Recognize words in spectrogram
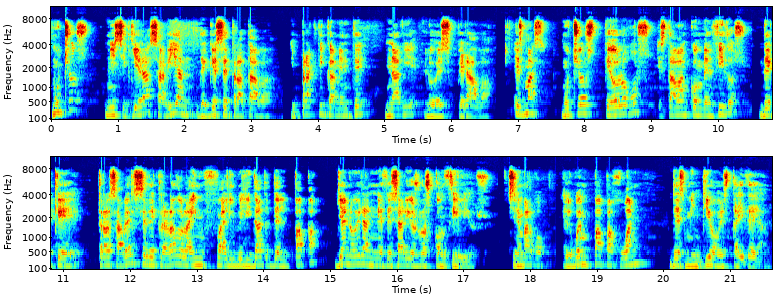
Muchos ni siquiera sabían de qué se trataba y prácticamente nadie lo esperaba. Es más, muchos teólogos estaban convencidos de que, tras haberse declarado la infalibilidad del Papa, ya no eran necesarios los concilios. Sin embargo, el buen Papa Juan desmintió esta idea.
